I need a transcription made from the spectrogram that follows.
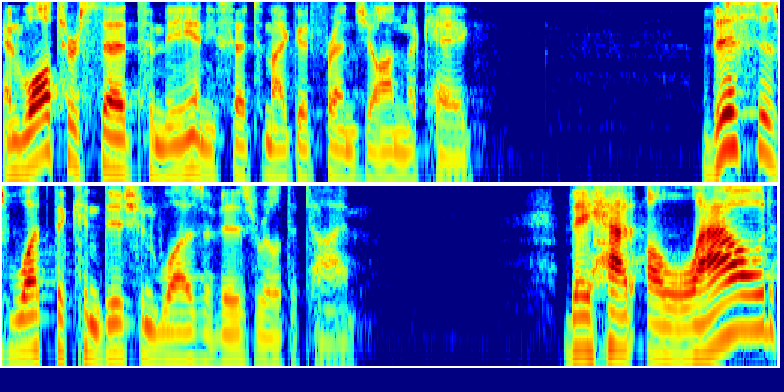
And Walter said to me, and he said to my good friend John McKay, this is what the condition was of Israel at the time. They had allowed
